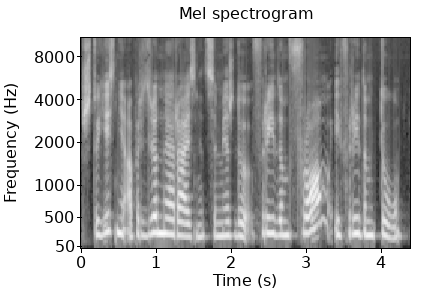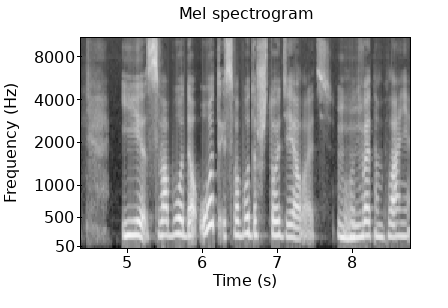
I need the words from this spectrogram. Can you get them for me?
что есть определенная разница между freedom from и freedom to и свобода от и свобода что делать mm-hmm. вот в этом плане.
